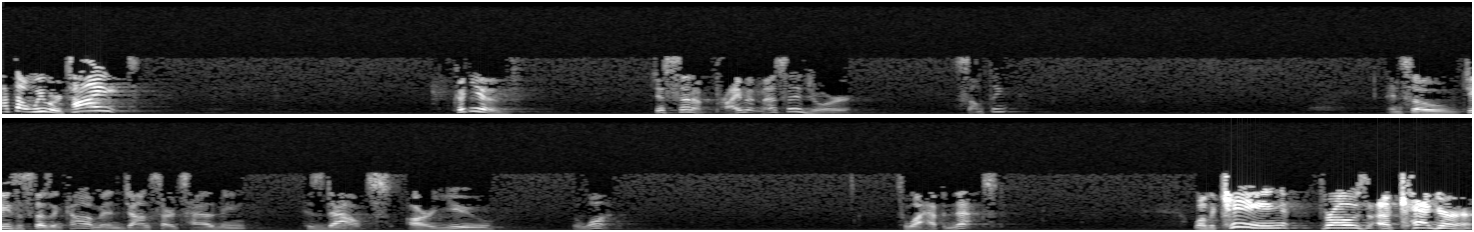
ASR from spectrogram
I thought we were tight. Couldn't you have just sent a private message or something? And so Jesus doesn't come, and John starts having his doubts Are you the one? So, what happened next? Well, the king throws a kegger.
